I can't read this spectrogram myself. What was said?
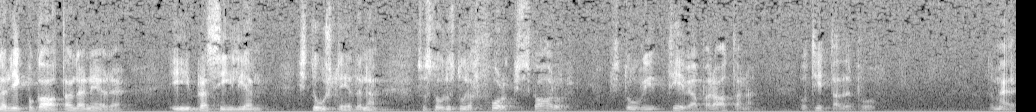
när du gick på gatan där nere i Brasilien, i storstäderna, så stod det stora folkskaror stod vid tv-apparaterna och tittade på de här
